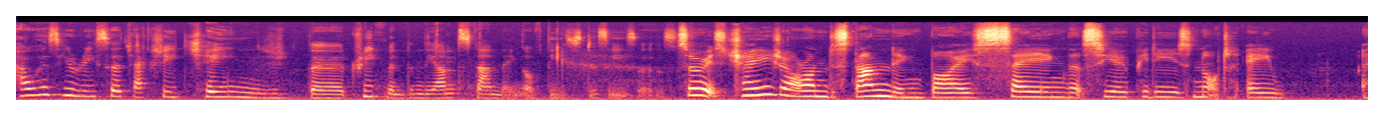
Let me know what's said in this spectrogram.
How has your research actually changed the treatment and the understanding of these diseases? So it's changed our understanding by saying that COPD is not a, a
